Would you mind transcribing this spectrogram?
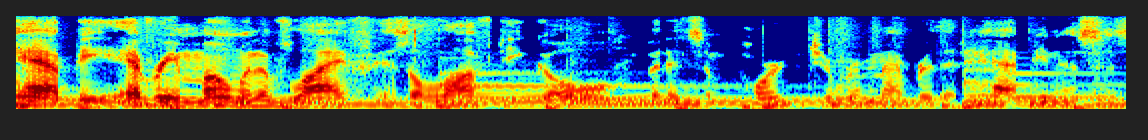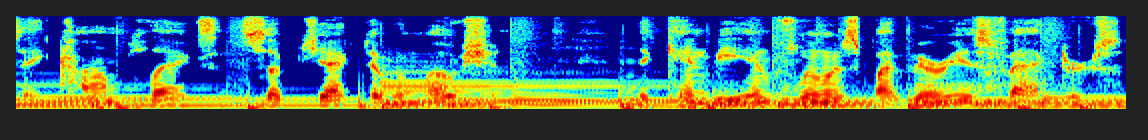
happy every moment of life is a lofty goal, but it's important to remember that happiness is a complex and subjective emotion that can be influenced by various factors.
